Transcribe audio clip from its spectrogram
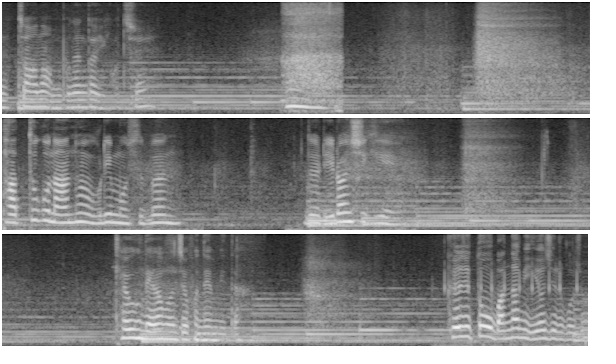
문자 하나 안 보낸다 이거지? 다투고 난 후 우리 모습은 늘 이런 식이에요. 결국 내가 먼저 보냅니다. 그래야지 또 만남이 이어지는 거죠.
